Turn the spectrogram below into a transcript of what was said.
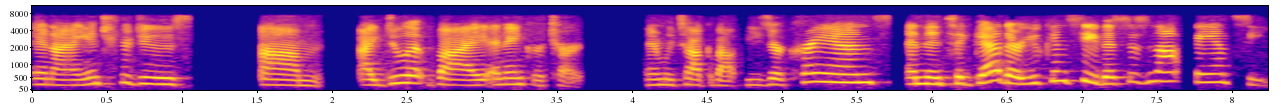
and i introduced um, I do it by an anchor chart. And we talk about these are crayons. And then together, you can see this is not fancy.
